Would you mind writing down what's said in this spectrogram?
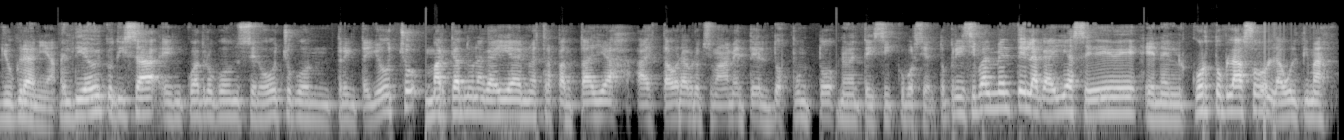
y Ucrania el día de hoy cotiza en 4,08,38, marcando una caída en nuestras pantallas a esta hora aproximadamente del 2.95%. Principalmente la caída se debe en el corto plazo, la última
